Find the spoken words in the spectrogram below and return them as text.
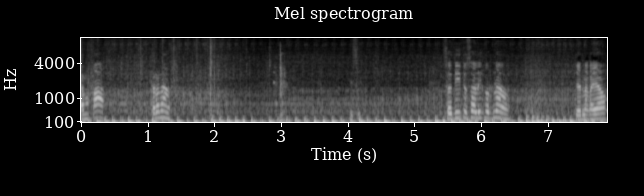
Dampa. Tara na. Is- sa dito sa likod na. Diyan na kayo?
